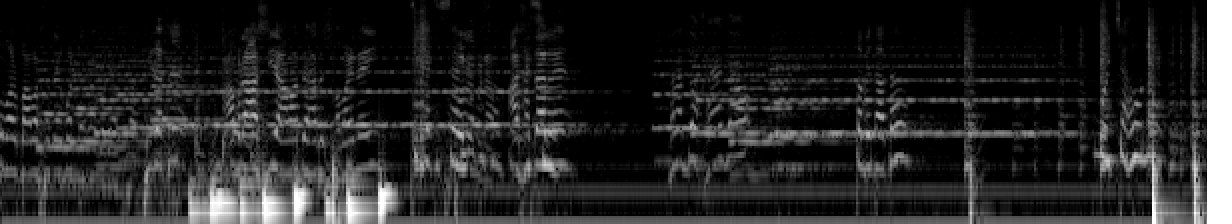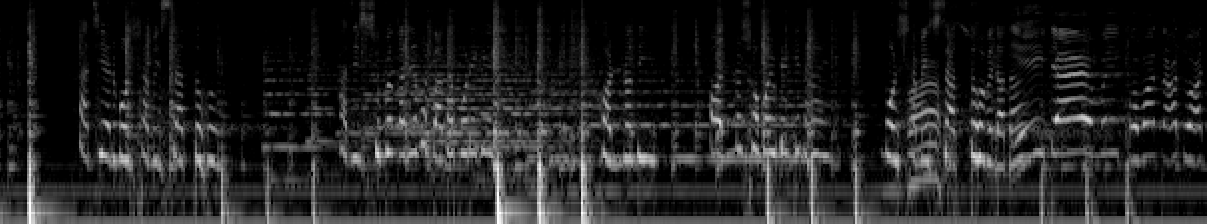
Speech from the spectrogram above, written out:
তোমার বাবার সাথে একবার দেখা করে আসবা ঠিক আছে? আমরা আসি আমাদের হাতে সময় নেই। ঠিক আছে স্যার আসি তাহলে। সারা তো খায় যাও তবে দাদা মই চাহো না। আজি আর মোর স্বামীর শ্রাদ্ধ। হোক আজি শুভ কাজে আমার বাধা পড়ে গেল। অন্য দিন অন্য সময় ডেকে নাই মোর স্বামীর। শ্রাদ্ধ হবে দাদা। এইটা মুই কবা চাচু আজ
